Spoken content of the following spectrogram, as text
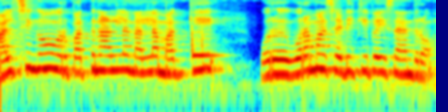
மல்ச்சிங்கும் ஒரு பத்து நாளில் நல்லா மக்கி ஒரு உரமாக செடிக்கு போய் சேர்ந்துரும்.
